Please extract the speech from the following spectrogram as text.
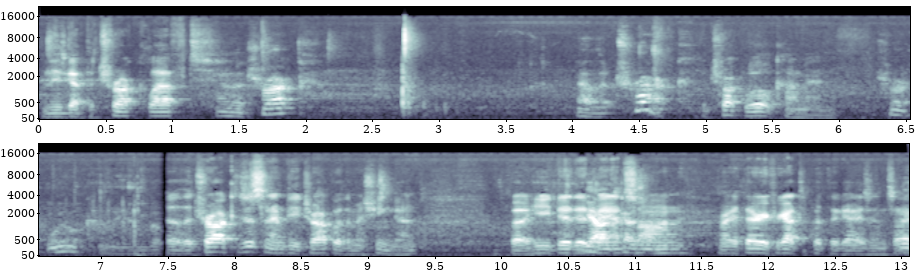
And he's got the truck left. And the truck. Now the truck. The truck will come in. Truck will come in. So the truck is just an empty truck with a machine gun. But he did Yeah, advance I'm- on right there. He forgot to put the guys inside.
